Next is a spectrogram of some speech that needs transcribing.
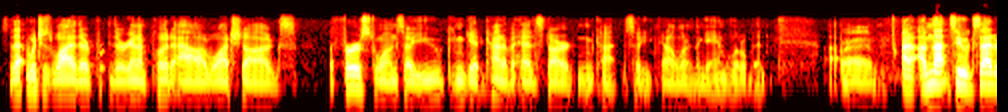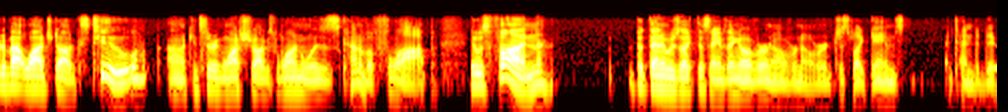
So that which is why they're they're gonna put out Watch Dogs the first one so you can get kind of a head start and kind so you kind of learn the game a little bit. right. I, I'm not too excited about Watch Dogs 2, uh, considering Watch Dogs 1 was kind of a flop. It was fun, but then it was like the same thing over and over and over, just like games tend to do.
